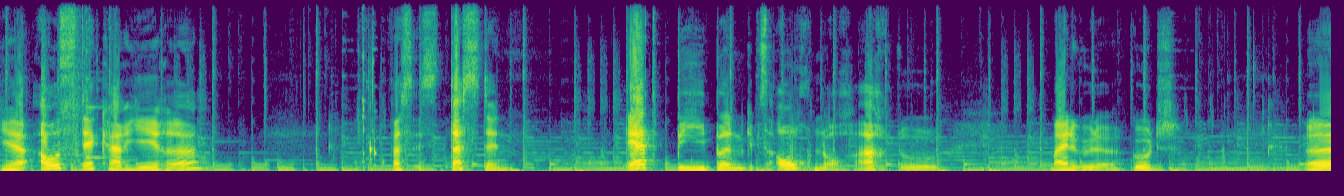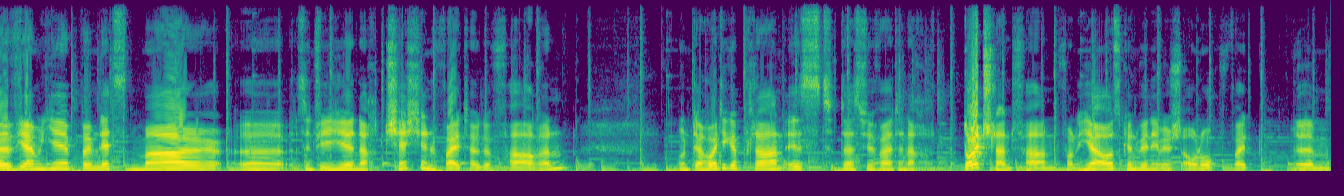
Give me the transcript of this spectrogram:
hier aus der Karriere. Was ist das denn? Erdbeben gibt's auch noch. Ach du, meine Güte. Gut. Äh, wir haben hier beim letzten Mal, äh, sind wir hier nach Tschechien weitergefahren. Und der heutige Plan ist, dass wir weiter nach Deutschland fahren. Von hier aus können wir nämlich auch noch weit ähm,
